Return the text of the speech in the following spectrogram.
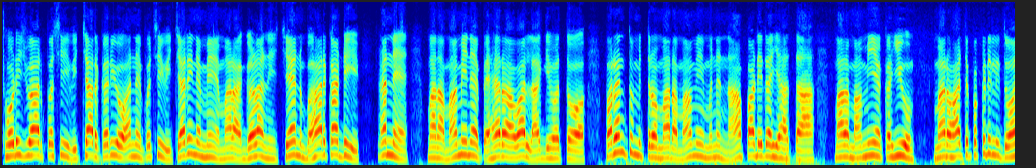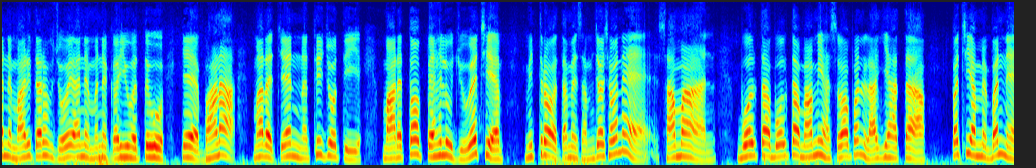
થોડી જ વાર પછી વિચાર કર્યો અને પછી વિચારીને મેં મારા ગળાની ચેન બહાર કાઢી અને મારા મામીને પહેરાવવા લાગ્યો હતો. પરંતુ મિત્રો, મારા મામી મને ના પાડી રહ્યા હતા. મારા મામીએ કહ્યું મારો હાથ પકડી લીધો અને મારી તરફ જોઈ અને મને કહ્યું હતું કે, ભાણા, મારે ચેન નથી જોતી. મારે તો પહેલું જુએ છે. મિત્રો, તમે સમજો છો ને? સામાન. બોલતા બોલતા મામી હસવા પણ લાગ્યા હતા. પછી અમે બંને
